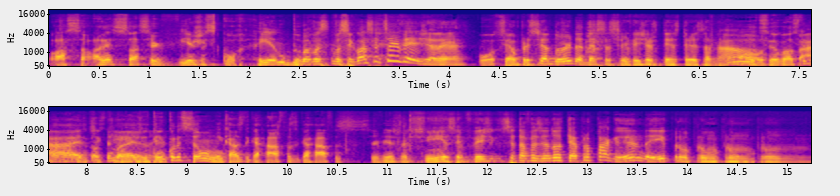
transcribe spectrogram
Nossa, olha só cervejas correndo. Mas você, você gosta de cerveja, né? Pô. Você é um apreciador da, dessa cerveja artesanal. Putz, eu gosto sei gosto demais. quê, Eu né? tenho coleção lá em casa de garrafas, garrafas, cerveja. Sim, eu sempre vejo que você tá fazendo até propaganda aí pra, um- pra, um, pra, um, pra, um,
